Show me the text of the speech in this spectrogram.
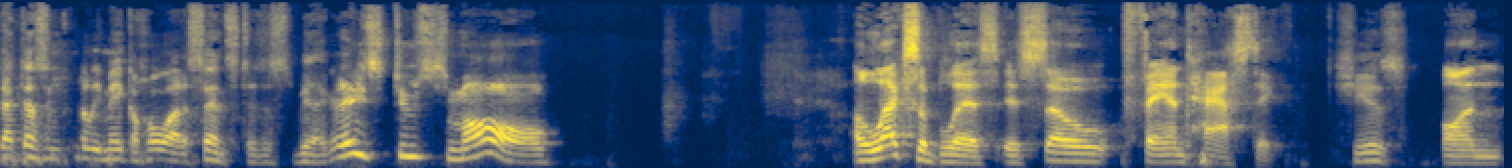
that doesn't really make a whole lot of sense to just be like, "Hey, he's too small. Alexa Bliss is so fantastic She is. on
